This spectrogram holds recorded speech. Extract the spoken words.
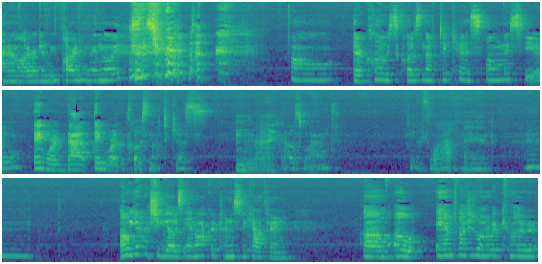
I don't know why we're gonna be partying in the Lake District. oh, they're close, close enough to kiss. I'll miss you. They were that. They were the close enough to kiss. No, That was wild. that's wild, man. Hmm. Oh yeah, she goes. Anne Walker turns to Catherine. Um. Oh, Anne flashes one of her killer,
